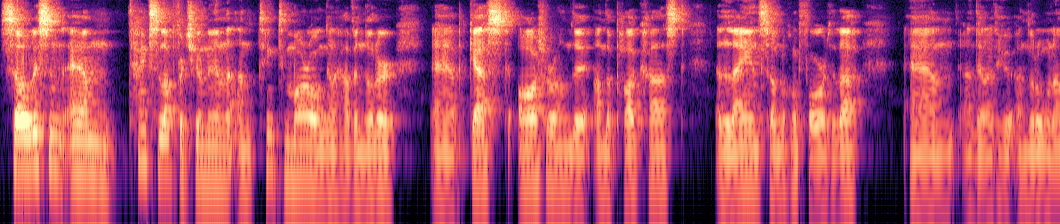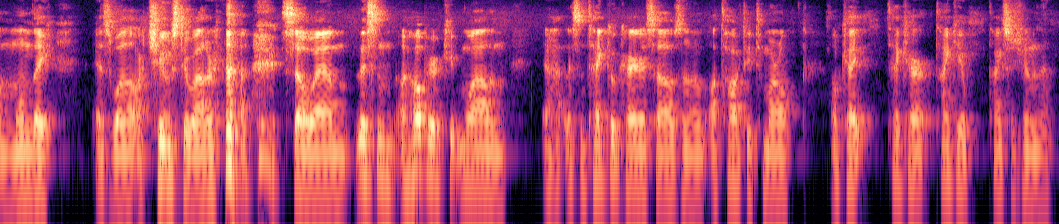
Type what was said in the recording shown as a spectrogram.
So listen, um, thanks a lot for tuning in, and I think tomorrow I'm going to have another uh, guest author on the on the podcast, Elaine. So I'm looking forward to that. Um, and then I think another one on Monday as well, or Tuesday rather. so um, listen, I hope you're keeping well, and uh, listen, take good care of yourselves, and I'll, I'll talk to you tomorrow. Okay, take care. Thank you. Thanks for tuning in.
